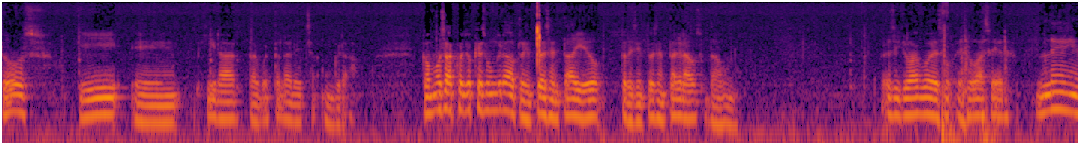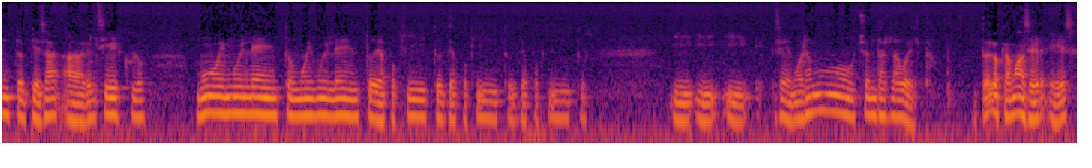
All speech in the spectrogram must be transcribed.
2 y eh, girar, dar vuelta a la derecha un grado. ¿Cómo saco yo que es un grado? 360 ido 360 grados da 1 si yo hago eso, eso va a ser lento, empieza a dar el círculo muy, muy lento, muy, muy lento, de a poquitos, de a poquitos, de a poquitos. Y, se demora mucho en dar la vuelta. Entonces lo que vamos a hacer es,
